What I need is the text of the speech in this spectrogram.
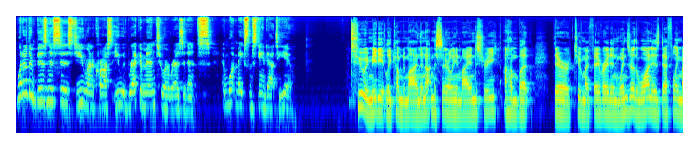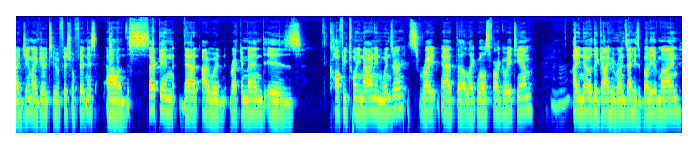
what other businesses do you run across that you would recommend to our residents, and what makes them stand out to you? Two immediately come to mind. They're not necessarily in my industry, um, but they're two of my favorite in Windsor. The one is definitely my gym I go to, Official Fitness. Um, the second that I would recommend is Coffee 29 in Windsor. It's right at the like Wells Fargo ATM. Mm-hmm. I know the guy who runs that. He's a buddy of mine,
